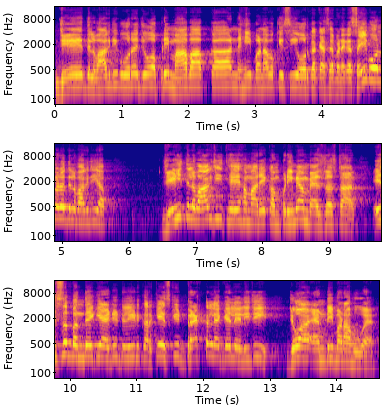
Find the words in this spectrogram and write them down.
जे दिलवाग जी बोल रहे जो अपनी माँ बाप का नहीं बना, वो किसी और का कैसे बनेगा? सही बोल रहे हो दिलवाग जी आप। यही दिलवाग जी थे, हमारे कंपनी में अम्बेसडर स्टार इस बंदे की आईडी डिलीट करके इसकी डायरेक्ट लेगे ले लीजिए, जो एमडी बना हुआ है।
